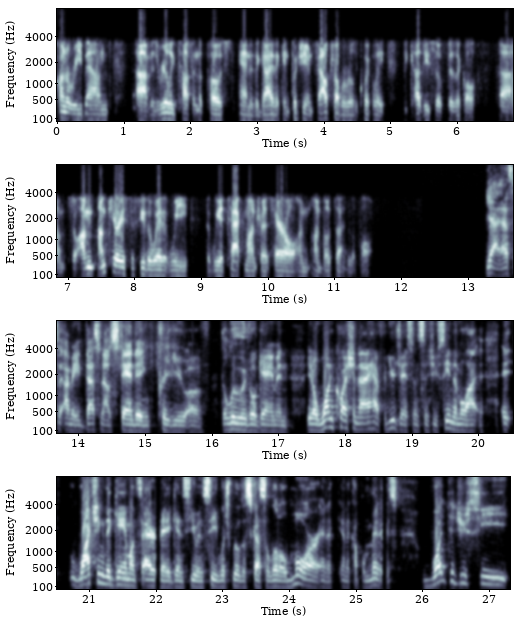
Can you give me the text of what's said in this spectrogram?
ton of rebounds, um, is really tough in the post, and is a guy that can put you in foul trouble really quickly because he's so physical. Um, so I'm I'm curious to see the way that we that we attack Montrezl Harrell on on both sides of the ball. Yeah, that's I mean that's an outstanding preview of the Louisville game. And you know, one question that I have for you, Jason, since you've seen them a lot, it, watching the game on Saturday against UNC, which we'll discuss a little more in a, in a couple minutes. What did you see?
